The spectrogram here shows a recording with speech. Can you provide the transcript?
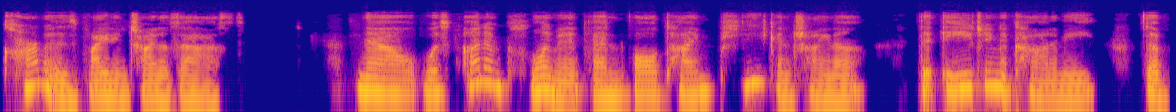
karma is biting China's ass. Now, with unemployment at an all-time peak in China, the aging economy, the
